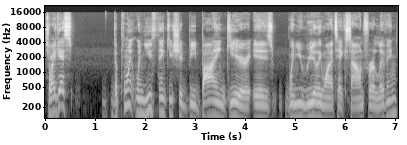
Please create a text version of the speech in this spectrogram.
So I guess the point when you think you should be buying gear is when you really want to take sound for a living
